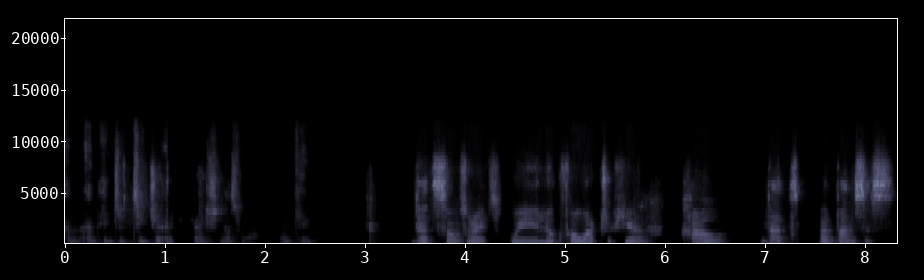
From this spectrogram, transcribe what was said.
and, and into teacher education as well. Thank you. That sounds great. We look forward to hear how that advances.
